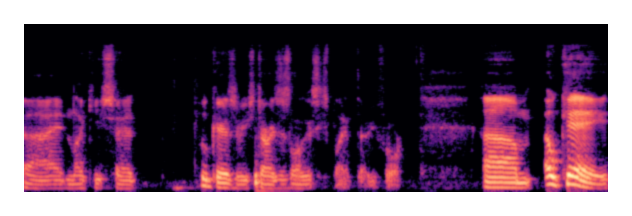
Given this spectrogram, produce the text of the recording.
uh, and like you said, who cares if he starts as long as he's playing 34? Um, okay,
